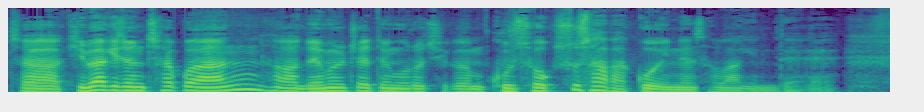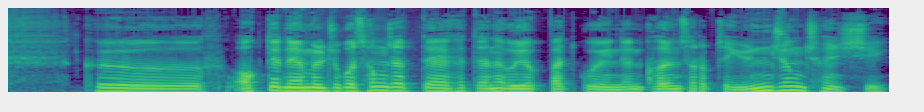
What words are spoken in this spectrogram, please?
자, 김학의 전 차관 어, 뇌물죄 등으로 지금 구속 수사 받고 있는 상황인데 그 억대 뇌물 주고 성접대 했다는 의혹 받고 있는 건설업자 윤중천 씨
